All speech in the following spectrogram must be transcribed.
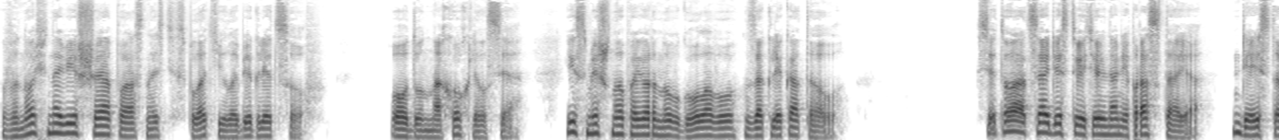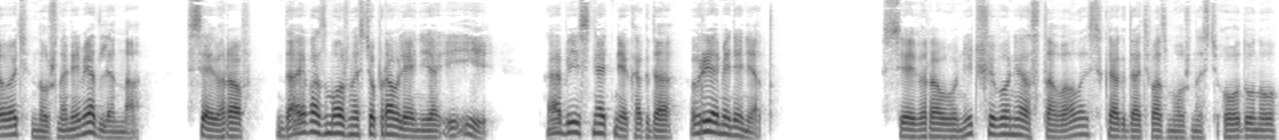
Вновь нависшая опасность сплотила беглецов. Одун нахохлился и, смешно повернув голову, закликотал. «Ситуация действительно непростая. Действовать нужно немедленно. Северов, дай возможность управления ИИ. Объяснять некогда, времени нет. Северову ничего не оставалось, как дать возможность Одуну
